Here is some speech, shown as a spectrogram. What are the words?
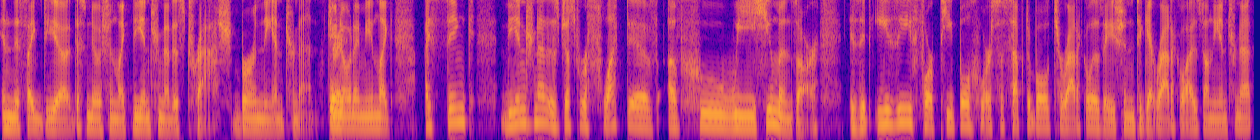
in this idea, this notion like the internet is trash, burn the internet. Do you right. know what I mean? Like, I think the internet is just reflective of who we humans are. Is it easy for people who are susceptible to radicalization to get radicalized on the internet?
